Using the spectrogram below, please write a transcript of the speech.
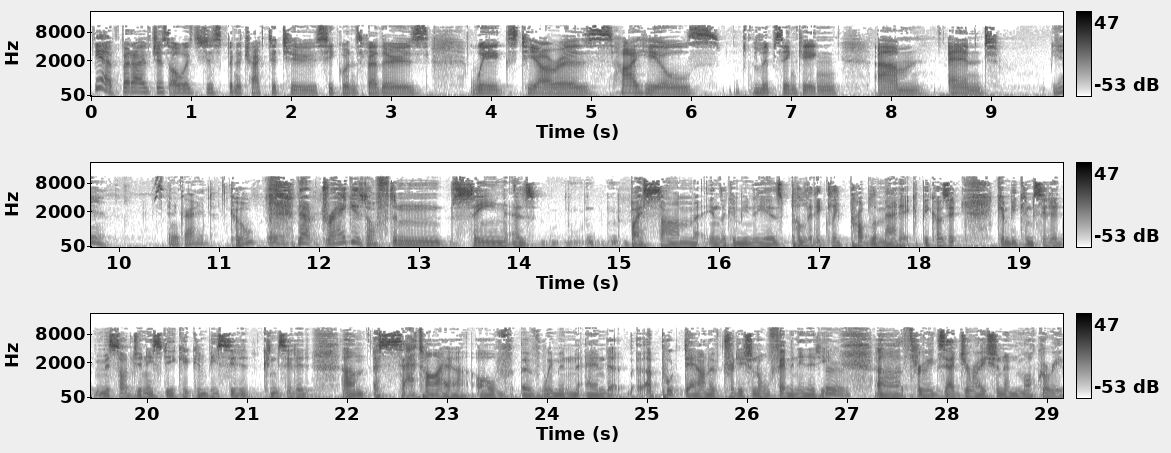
yeah, but I've just always just been attracted to sequins feathers, wigs, tiaras, high heels, lip syncing, um, and yeah, it's been great. Cool. Now, drag is often seen as, by some in the community, as politically problematic because it can be considered misogynistic. It can be considered, considered um, a satire of of women and a, a put down of traditional femininity uh, through exaggeration and mockery.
